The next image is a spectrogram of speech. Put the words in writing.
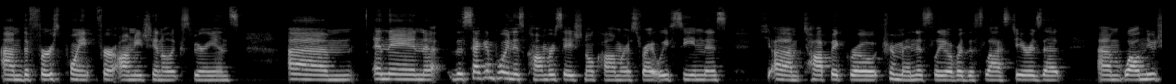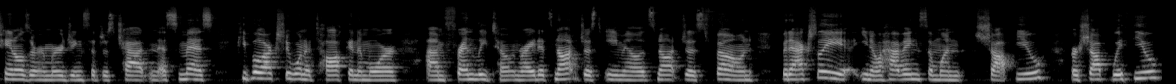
um, the first point for omni-channel experience. Um, and then the second point is conversational commerce, right? We've seen this um, topic grow tremendously over this last year. Is that um, while new channels are emerging, such as chat and SMS, people actually want to talk in a more um, friendly tone, right? It's not just email, it's not just phone, but actually, you know, having someone shop you or shop with you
